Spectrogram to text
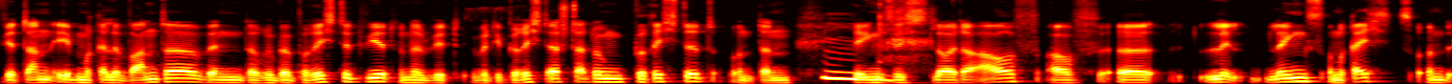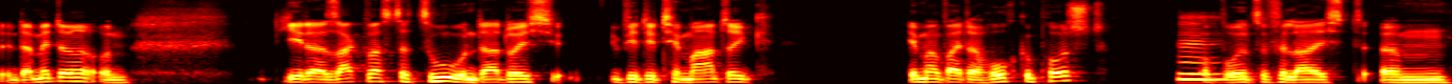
wird dann eben relevanter, wenn darüber berichtet wird und dann wird über die Berichterstattung berichtet und dann hm. regen sich Leute auf, auf äh, links und rechts und in der Mitte und jeder sagt was dazu und dadurch wird die Thematik immer weiter hochgepusht, hm. obwohl sie vielleicht ähm,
